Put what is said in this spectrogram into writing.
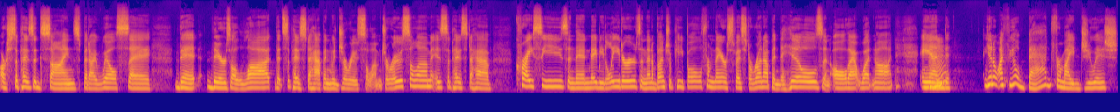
are supposed signs, but I will say that there's a lot that's supposed to happen with Jerusalem. Jerusalem is supposed to have crises and then maybe leaders and then a bunch of people from there are supposed to run up into hills and all that whatnot. And you know, I feel bad for my Jewish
